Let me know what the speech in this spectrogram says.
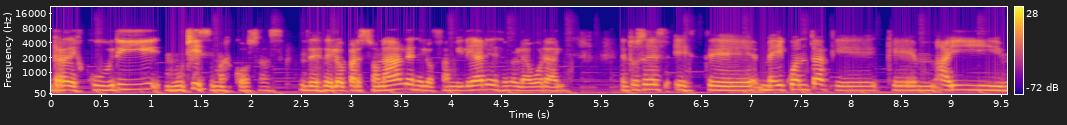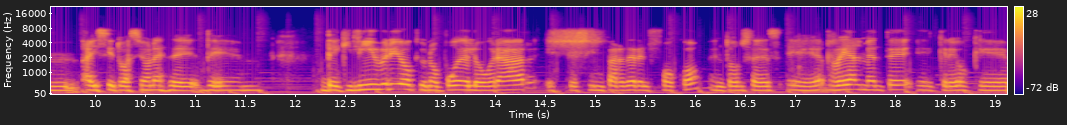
redescubrí muchísimas cosas, desde lo personal, desde lo familiar y desde lo laboral. Entonces este, me di cuenta que, hay, hay situaciones de equilibrio que uno puede lograr este, sin perder el foco. Entonces, eh, realmente eh, creo que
